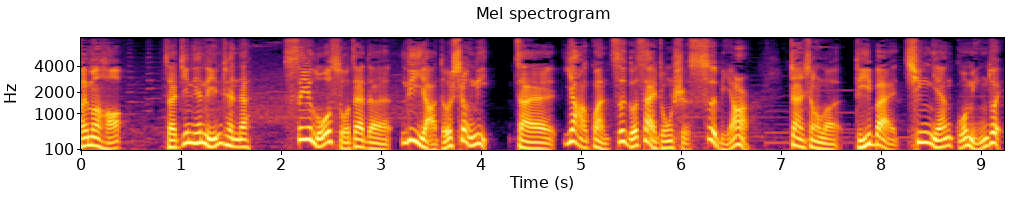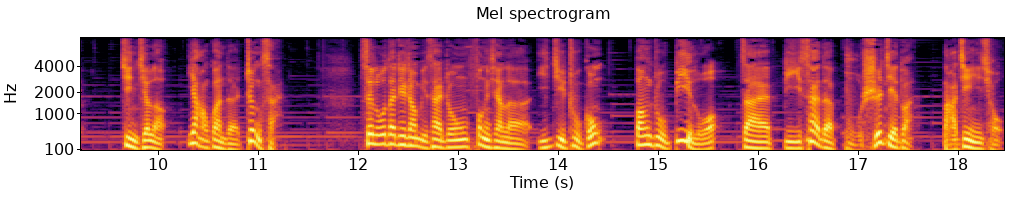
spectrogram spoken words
朋友们好，在今天凌晨呢，C 罗所在的利雅得胜利在亚冠资格赛中是四比二战胜了迪拜青年国民队，晋级了亚冠的正赛。C 罗在这场比赛中奉献了一记助攻，帮助 B 罗在比赛的补时阶段打进一球，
